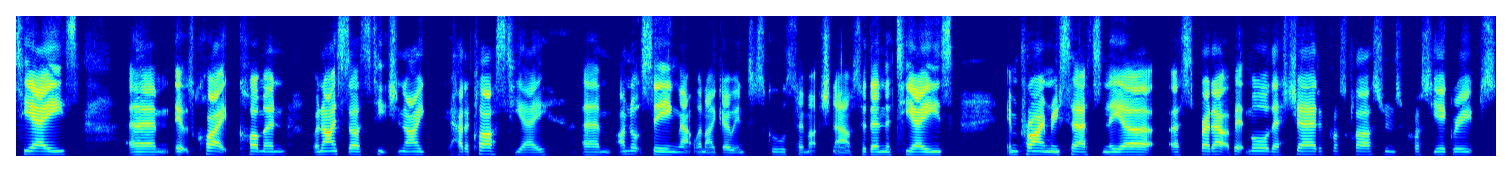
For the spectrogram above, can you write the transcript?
tas um, it was quite common when i started teaching i had a class ta um, i'm not seeing that when i go into schools so much now. So then the tas in primary certainly are, are spread out a bit more. They're shared across classrooms across year groups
